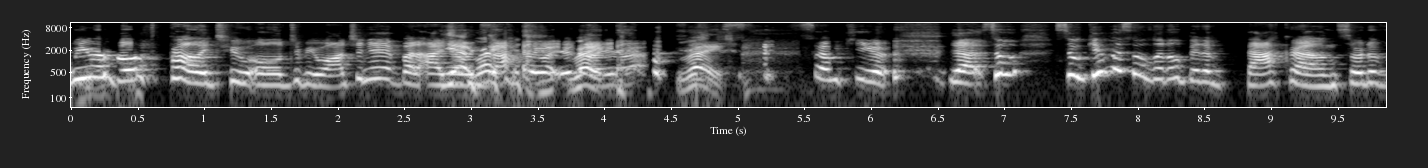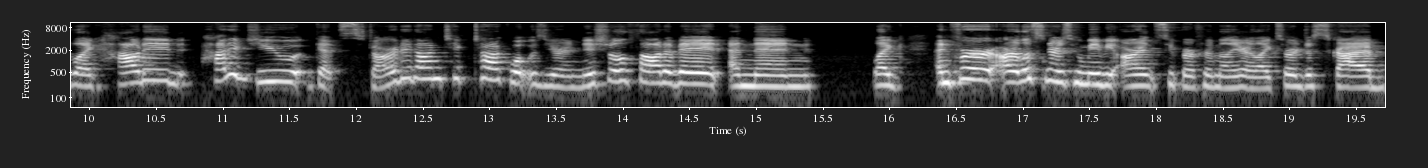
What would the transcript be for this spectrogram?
we were both probably too old to be watching it, but I know yeah, right. exactly what you're right. talking about. right. so cute. Yeah. So so give us a little bit of background, sort of like how did how did you get started on TikTok? What was your initial thought of it? And then like and for our listeners who maybe aren't super familiar, like sort of describe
